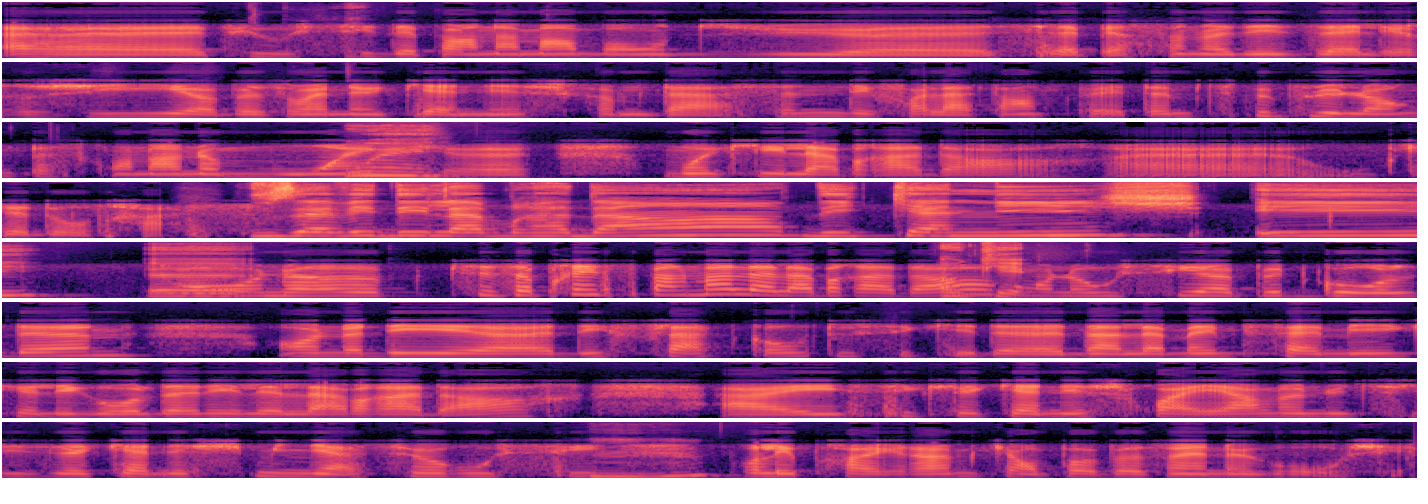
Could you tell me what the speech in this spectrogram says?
Euh, puis aussi, dépendamment, bon, du euh, si la personne a des allergies, a besoin d'un caniche comme Dawson, des fois, l'attente peut être un petit peu plus longue parce qu'on en a moins, Oui. que, moins que les labradors euh, ou que d'autres races. Vous avez des labradors, des caniches et... euh, On a, c'est ça principalement le Labrador. On a aussi un peu de Golden. On a des, euh, des Flatcoat aussi qui est de- dans la même famille que les Golden et les Labradors. Euh, ainsi que le caniche royal. On utilise le caniche miniature aussi Mhm. pour les programmes qui n'ont pas besoin d'un gros chien.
